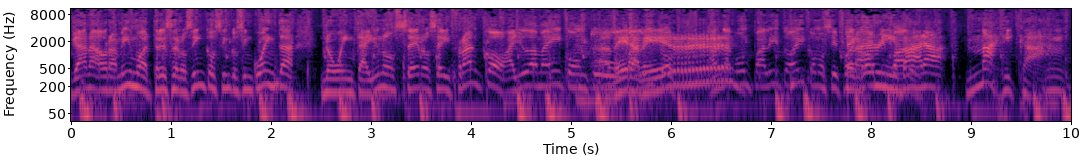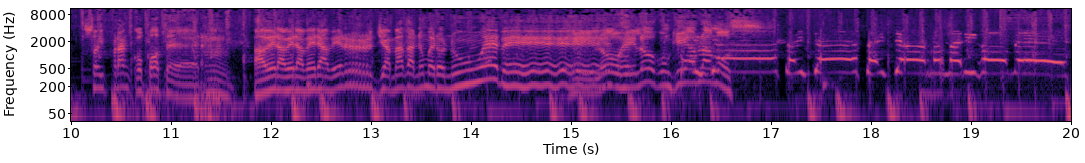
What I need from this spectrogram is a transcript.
gana ahora mismo al 305-550-9106. Franco, ayúdame ahí con tu A ver, a ver. Anda con un palito ahí como si fuera Tengo mi vara mágica. Mm. Soy Franco Potter. A ver, a ver, a ver, a ver. Llamada número 9. Hello, hello, ¿con quién hablamos? Soy yo, soy yo, Romari Gómez.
